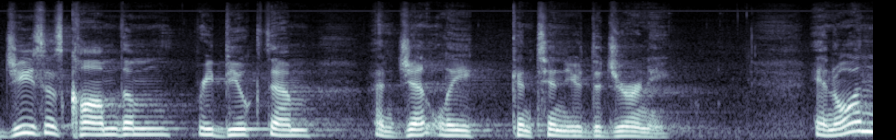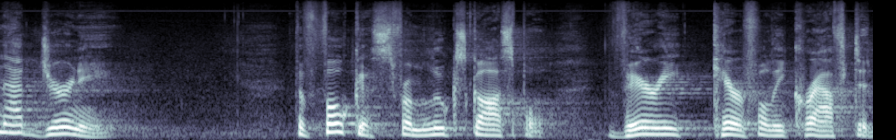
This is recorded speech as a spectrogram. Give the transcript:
Jesus calmed them, rebuked them, and gently continued the journey. And on that journey, the focus from Luke's gospel, very carefully crafted.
